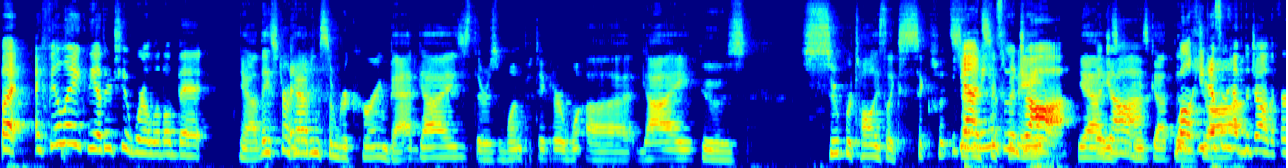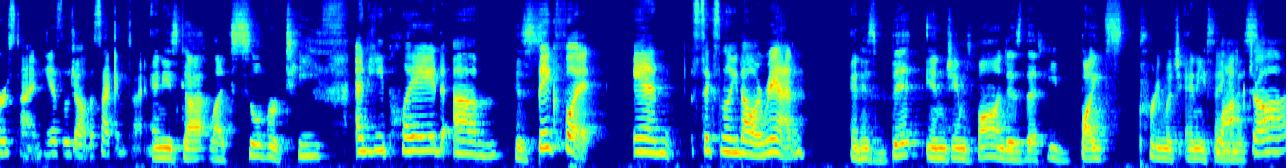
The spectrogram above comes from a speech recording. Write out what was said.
But I feel like the other two were a little bit yeah. They start having some recurring bad guys. There's one particular uh, guy who's super tall. He's like six foot seven, yeah, and he has the eight. jaw. Yeah, the he's, jaw. he's got the well, he doesn't have the jaw the first time. He has the jaw the second time. and he's got like silver teeth. And he played um His Bigfoot in Six Million Dollar Man. And his bit in James Bond is that he bites pretty much anything. Lockjaw.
